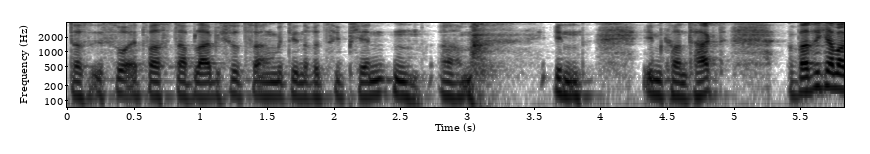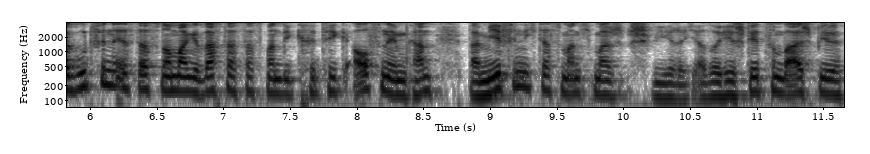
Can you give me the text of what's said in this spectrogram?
Das ist so etwas, da bleibe ich sozusagen mit den Rezipienten ähm, in, in Kontakt. Was ich aber gut finde, ist, dass du nochmal gesagt hast, dass man die Kritik aufnehmen kann. Bei mir finde ich das manchmal schwierig. Also hier steht zum Beispiel,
